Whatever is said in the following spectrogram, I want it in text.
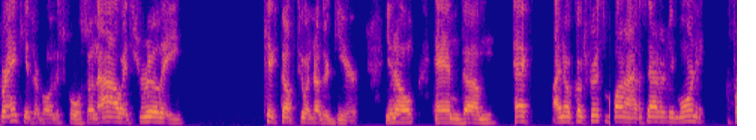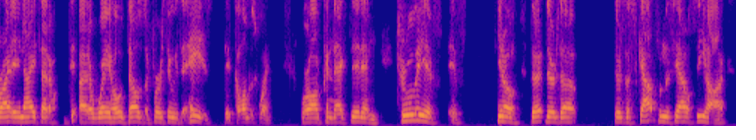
grandkids are going to school so now it's really kicked up to another gear you know and um, heck i know coach cristobal on a saturday morning friday nights at, a, at away hotels the first thing we say hey is, did columbus win we're all connected and truly if if you know there, there's a there's a scout from the Seattle Seahawks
